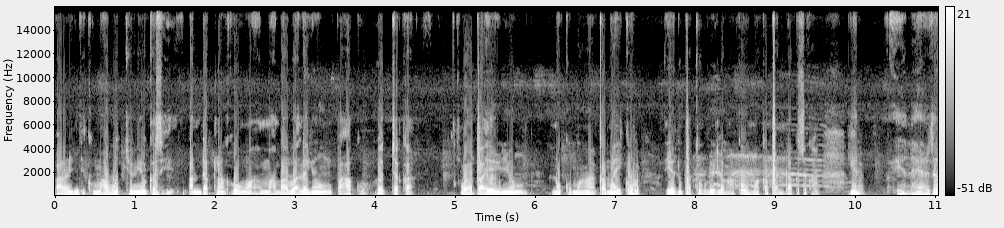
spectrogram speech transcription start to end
parang hindi ko maabot yung yun kasi pandak lang ako, ma- mababa lang yung paa ko at saka mababa yun yung ano ko, mga kamay ko. Ayun, patuloy lang ako mga kapandak. Saka, yun, yun, ayun, so,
